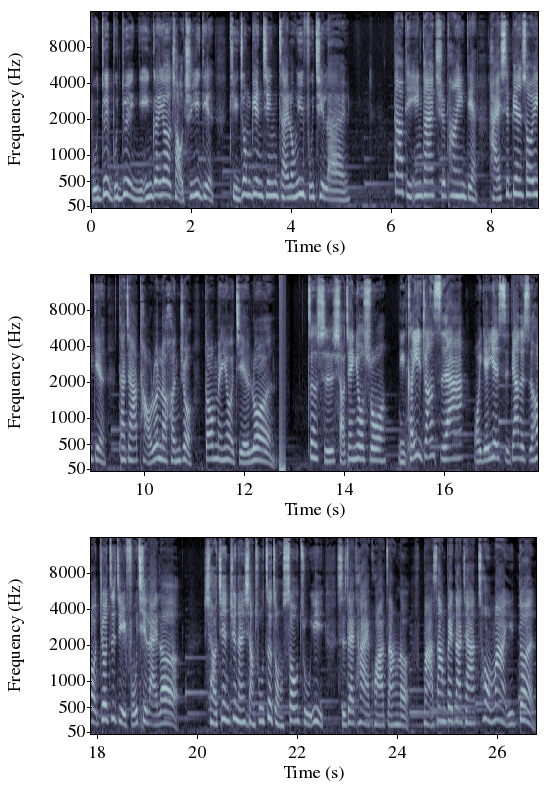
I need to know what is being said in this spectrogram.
不对不对，你应该要少吃一点，体重变轻才容易浮起来。到底应该吃胖一点，还是变瘦一点？大家讨论了很久都没有结论。这时小健又说：“你可以装死啊！我爷爷死掉的时候就自己浮起来了。”小健居然想出这种馊主意，实在太夸张了，马上被大家臭骂一顿。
